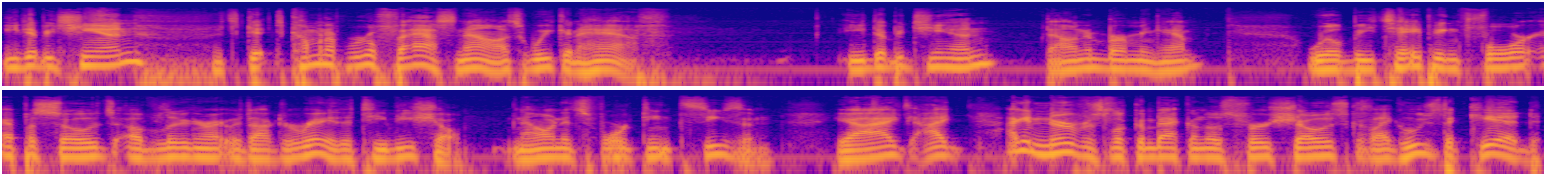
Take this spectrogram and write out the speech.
EWTN, it's get, coming up real fast now. It's a week and a half. EWTN down in Birmingham will be taping four episodes of Living Right with Dr. Ray, the TV show, now in its 14th season. Yeah, I, I, I get nervous looking back on those first shows because, like, who's the kid?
